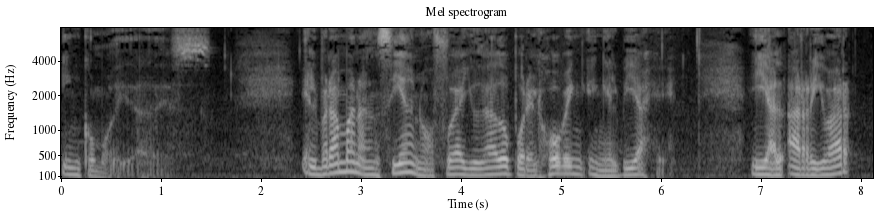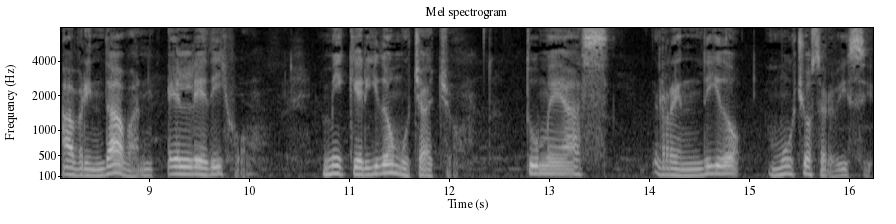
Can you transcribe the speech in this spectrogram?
incomodidades. El brahman anciano fue ayudado por el joven en el viaje, y al arribar a Brindavan, él le dijo, Mi querido muchacho, tú me has rendido mucho servicio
